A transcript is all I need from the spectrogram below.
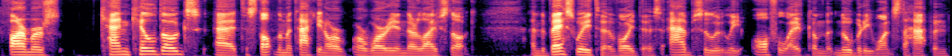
farmers can kill dogs uh, to stop them attacking or, or worrying their livestock. And the best way to avoid this absolutely awful outcome that nobody wants to happen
